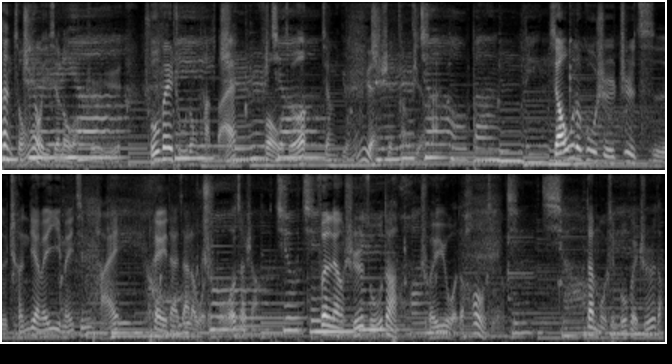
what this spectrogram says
但总有一些漏网之鱼。除非主动坦白，否则将永远深藏心海。小屋的故事至此沉淀为一枚金牌，佩戴在了我的脖子上，分量十足的垂于我的后颈。但母亲不会知道，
